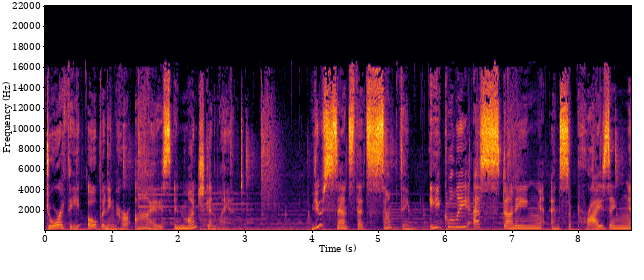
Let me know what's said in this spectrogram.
Dorothy opening her eyes in Munchkinland. You sense that something equally as stunning and surprising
